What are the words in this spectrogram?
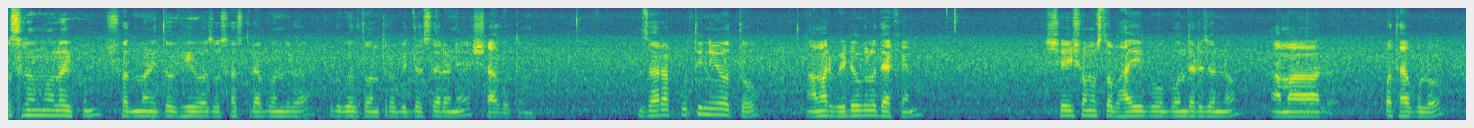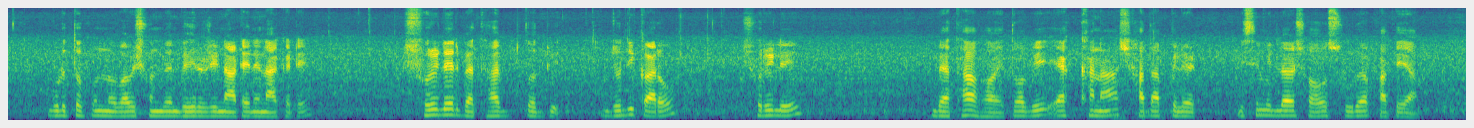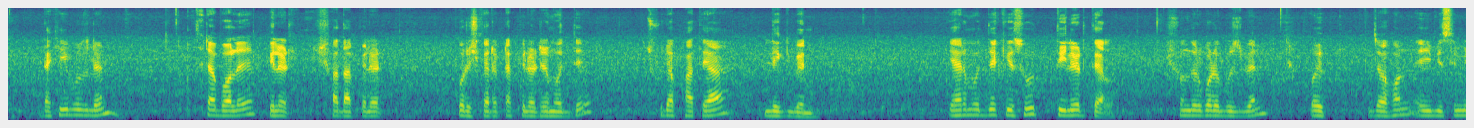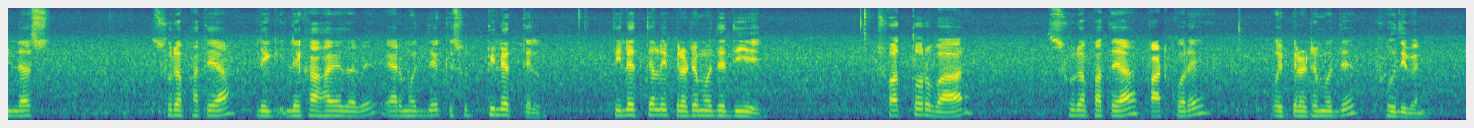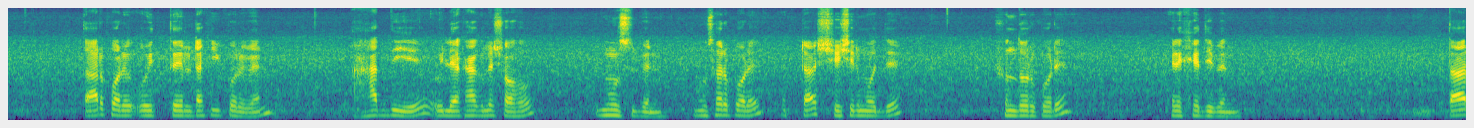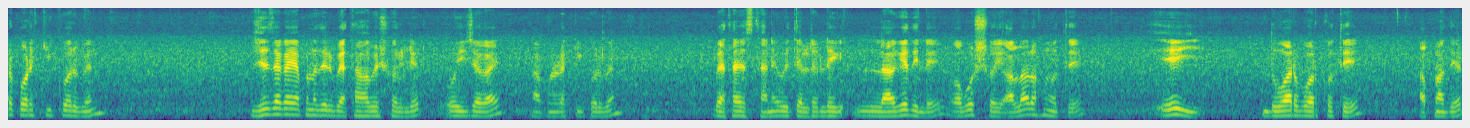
আসসালামু আলাইকুম, সম্মানিত ভিউয়ার্স ও সাবস্ক্রাইব বন্ধুরা গুগল তন্ত্রবিদ্যা চ্যানেলে স্বাগতম। যারা প্রতিনিয়ত আমার ভিডিওগুলো দেখেন, সেই সমস্ত ভাই বোনদের জন্য আমার কথাগুলো গুরুত্বপূর্ণভাবে শুনবেন, ভিডিওটি না টেনে না কেটে। শরীরের ব্যথা তদবির, যদি কারও শরীরে ব্যথা হয়, তবে একখানা সাদা প্লেট বিসমিল্লা সহ সুরা ফাতেয়া এটা কী বুঝলেন। সেটা বলে প্লেট, সাদা প্লেট, পরিষ্কার একটা প্লেটের মধ্যে ছুটা ফাতেয়া লিখবেন। এর মধ্যে কিছু তিলের তেল, সুন্দর করে বুঝবেন। ওই যখন এই বিসমিল্লা সুরা ফাতেয়া লিখ- লেখা হয়ে যাবে, এর মধ্যে কিছু তিলের তেল। তিলের তেল ওই প্লেটের মধ্যে দিয়ে সত্তর বার সুরা ফাতেয়া পাঠ করে ওই প্লেটের মধ্যে ফু দিবেন। তারপরে ওই তেলটা কি করবেন? হাত দিয়ে ওই লেখাগুলো সহ মুছবেন। মুছার পরে একটা শিশির মধ্যে সুন্দর করে রেখে দিবেন। তারপরে কি করবেন? যে জায়গায় আপনাদের ব্যথা হবে শরীরের, ওই জায়গায় আপনারা কি করবেন? ব্যথা স্থানে ওই তেলটা লেগে- দিলে অবশ্যই আল্লাহ রহমতে এই দোয়ার বরকতে আপনাদের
